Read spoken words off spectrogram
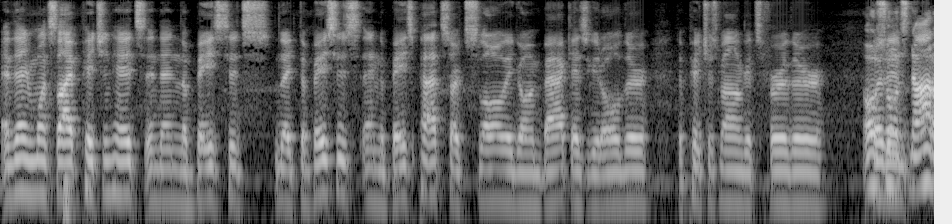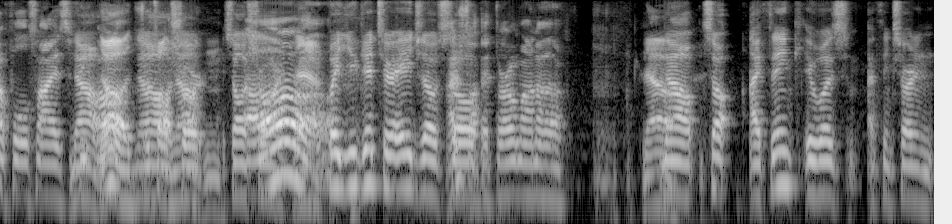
and then once live pitching hits, and then the base hits, like the bases and the base paths start slowly going back as you get older. The pitcher's mound gets further. Oh, But so then- it's not a full size. No, No, no, it's- it's all shortened. It's all Oh. short. Yeah. But you get to your age though, I just so thought they'd throw them on a. No. no. So I think it was I think starting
